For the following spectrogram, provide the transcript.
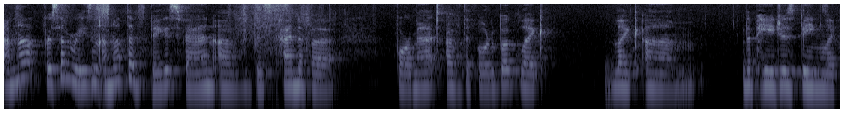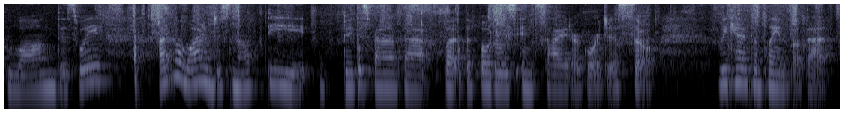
I'm not, for some reason, I'm not the biggest fan of this kind of a format of the photo book, like, like um, the pages being like long this way. I don't know why, I'm just not the biggest fan of that, but the photos inside are gorgeous, so we can't complain about that.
